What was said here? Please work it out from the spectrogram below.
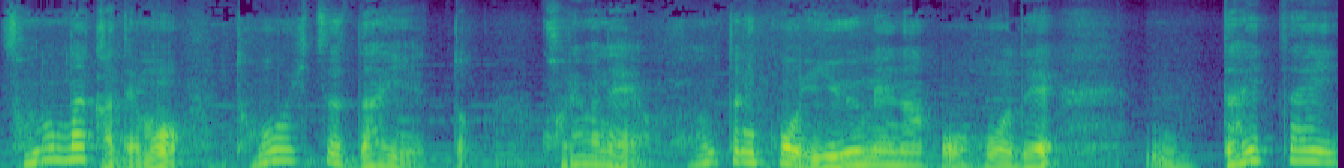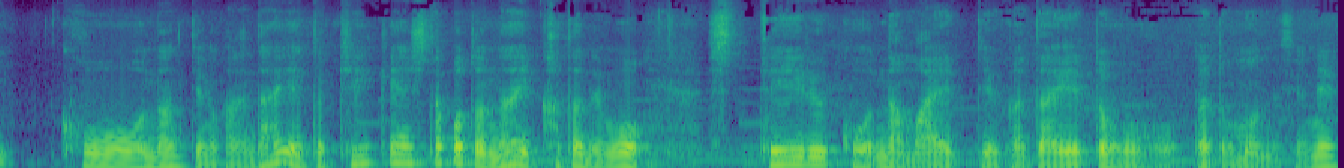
その中でも糖質ダイエット。これはね、本当にこう有名な方法で、大体こう、なんていうのかな、ダイエット経験したことない方でも知っているこう名前っていうかダイエット方法だと思うんですよね。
